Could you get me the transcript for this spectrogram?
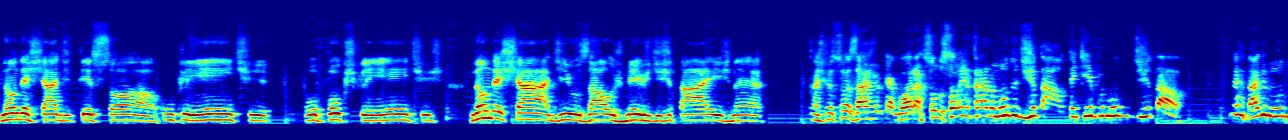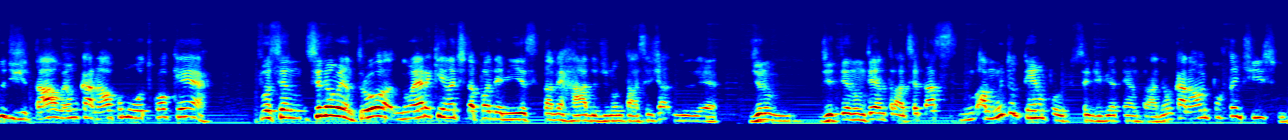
não deixar de ter só um cliente, ou poucos clientes, não deixar de usar os meios digitais, né? As pessoas acham que agora a solução é entrar no mundo digital, tem que ir para o mundo digital. Na verdade, o mundo digital é um canal como outro qualquer. Você, se não entrou, não era que antes da pandemia você estava errado de não estar, tá, você já, é, de, não, de ter, não ter entrado. Você está há muito tempo você devia ter entrado. É um canal importantíssimo.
